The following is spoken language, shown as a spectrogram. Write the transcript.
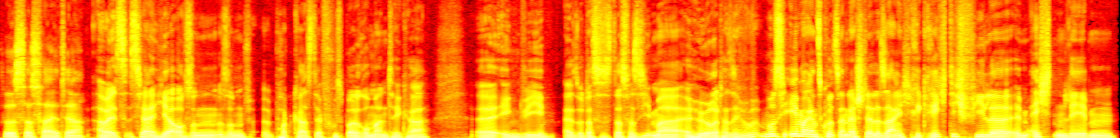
so ist das halt, ja. Aber es ist ja hier auch so ein, so ein Podcast der Fußballromantiker äh, irgendwie. Also das ist das, was ich immer äh, höre tatsächlich. Muss ich eh mal ganz kurz an der Stelle sagen, ich kriege richtig viele im echten Leben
